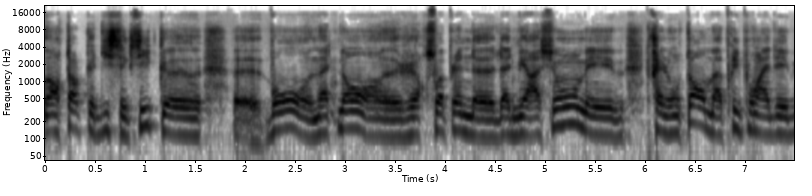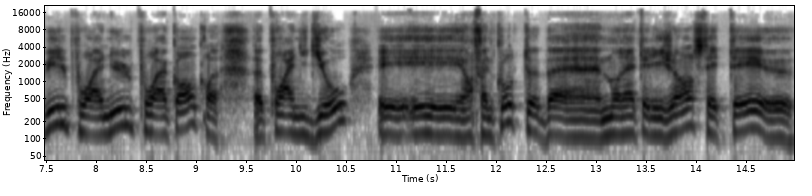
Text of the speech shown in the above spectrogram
en tant que dyslexique, bon, maintenant, je reçois plein d'admiration, mais très longtemps, on m'a pris pour un débile, pour un nul, pour un cancre, euh, pour un idiot. Et, en fin de compte, ben, mon intelligence était, euh,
